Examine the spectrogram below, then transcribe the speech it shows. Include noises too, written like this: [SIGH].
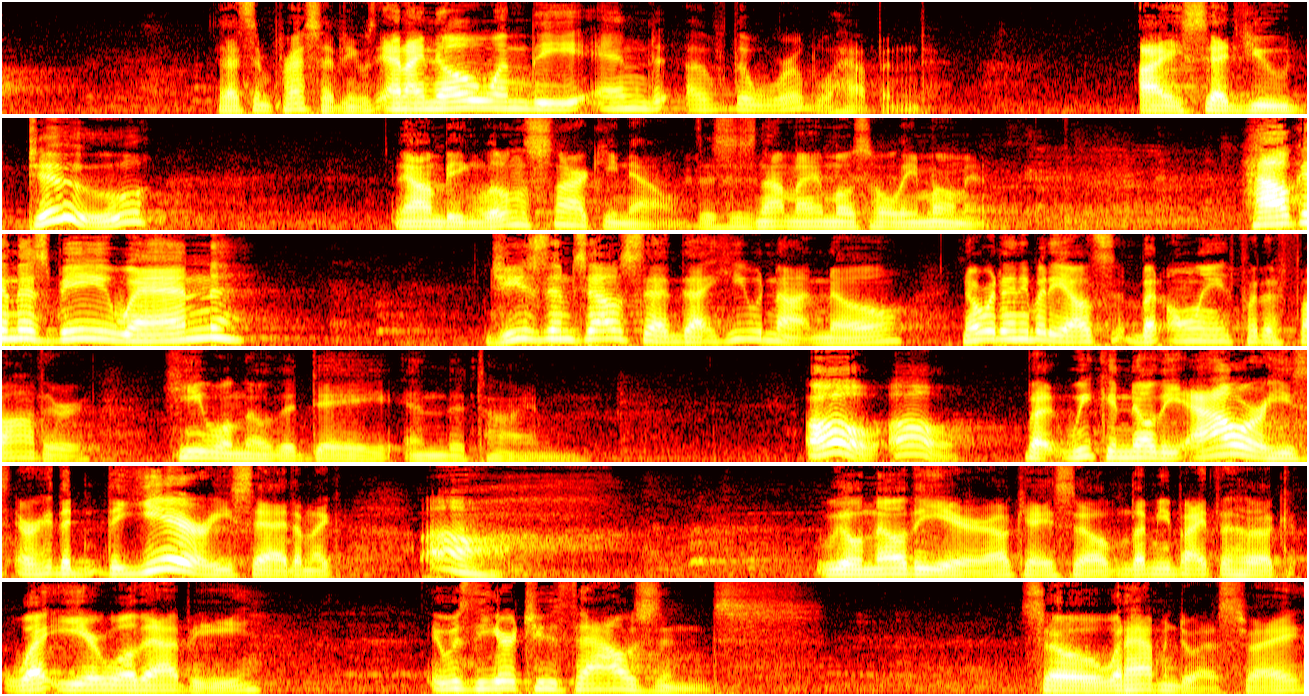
That's impressive. And he goes, and I know when the end of the world will happen. I said, You do? Now I'm being a little snarky now. This is not my most holy moment. How can this be when Jesus himself said that he would not know, nor would anybody else, but only for the Father? He will know the day and the time. Oh, oh, but we can know the hour, he's, or the, the year, he said. I'm like, oh. We'll know the year. Okay, so let me bite the hook. What year will that be? It was the year 2000. So, what happened to us, right?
